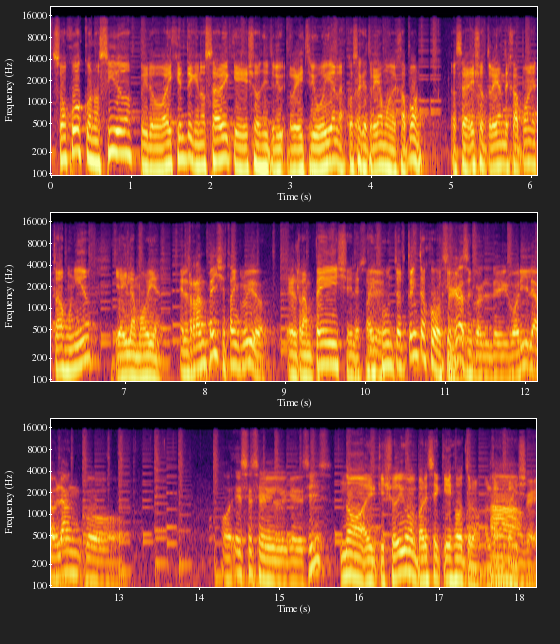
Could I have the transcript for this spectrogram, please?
Son juegos conocidos, pero hay gente que no sabe que ellos distri- redistribuían las cosas que traíamos de Japón. O sea, ellos traían de Japón a Estados Unidos y ahí la movían. El Rampage está incluido. El Rampage, el Spy Sí. Hunter, 30 juegos. Es el tiene. clásico, el del gorila blanco. ¿O ¿Ese es el que decís? No, el que yo digo me parece que es otro. el Ah, Rampage.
